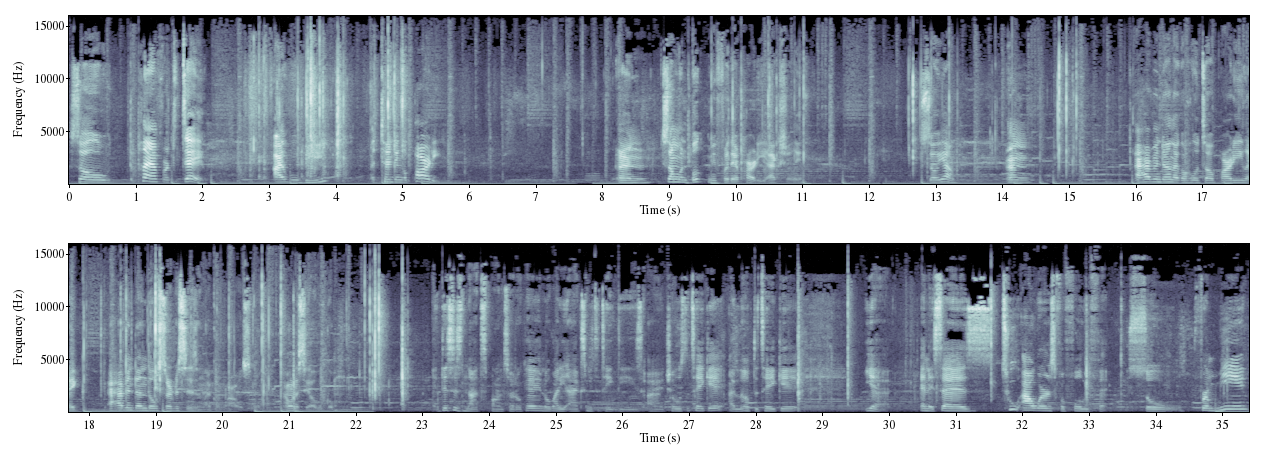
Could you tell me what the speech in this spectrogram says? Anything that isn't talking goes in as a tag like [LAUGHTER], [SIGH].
So, the plan for today, I will be attending a party. And someone booked me for their party, actually. So, yeah. And I haven't done like a hotel party. Like, I haven't done those services in like a while. So, I want to see how it go this is not sponsored, okay? Nobody asked me to take these. I chose to take it. I love to take it. Yeah. And it says two hours for full effect. So for me,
